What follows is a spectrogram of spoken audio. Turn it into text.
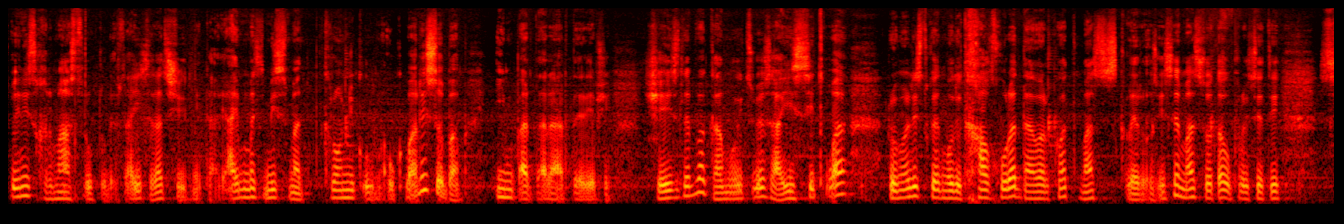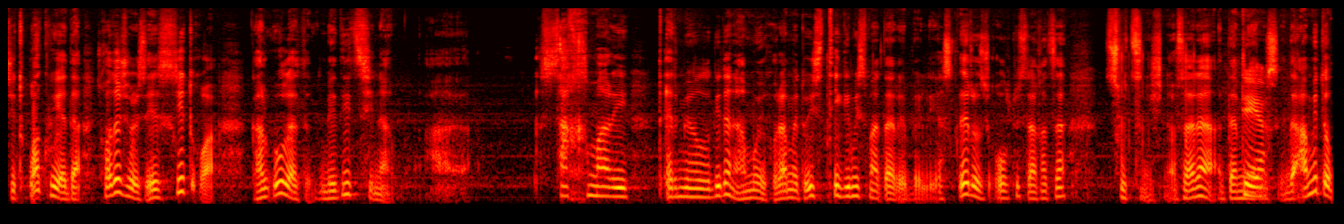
წვინის ღრმა სტრუქტურებს, აი ეს რაც შეგნით არის. აი მის მისმა ქრონიკულმა უკმარისობამ იმ პარტარა არტერიებში შეიძლება გამოიწვიოს აი ეს სიტყვა, რომელიც თქვენ მოდით ხალხურად დავარქვათ მას სკლეროზი. ისე მას ცოტა უფრო ისეთი სიტყვა ქვია და სხვადასხვა ეს სიტყვა გარკვეულად მედიცინა სახმარი ტერმინოლოგიიდან ამოიღო, რამე თუ ის სტიგმის მატარებელია. სკლეროზი ყოველთვის რაღაცა ცუც ნიშნავს, არა ადამიანის და ამიტომ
